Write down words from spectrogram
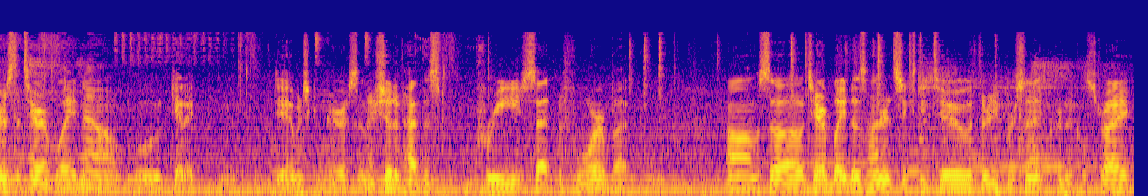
There's the Terra Blade now. We'll get a damage comparison. I should have had this pre-set before, but... Um, so Terra Blade does 162, 30% critical strike.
